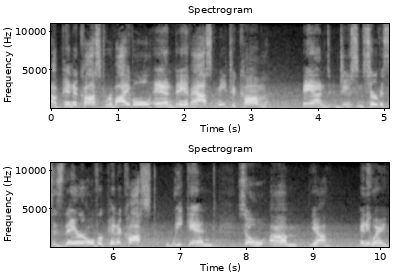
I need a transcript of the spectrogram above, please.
a Pentecost revival, and they have asked me to come and do some services there over Pentecost weekend. So, um, yeah. Anyway,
